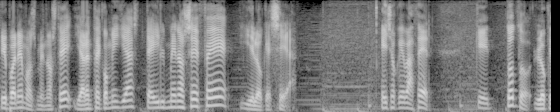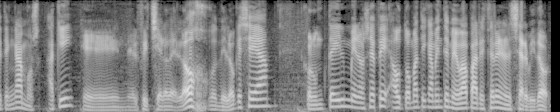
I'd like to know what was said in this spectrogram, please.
Y ponemos menos C y ahora entre comillas tail menos F y lo que sea. ¿Eso qué va a hacer? Que todo lo que tengamos aquí, en el fichero de log, de lo que sea, con un tail-f automáticamente me va a aparecer en el servidor.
